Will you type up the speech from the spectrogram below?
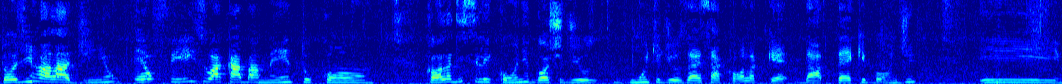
todo enroladinho. Eu fiz o acabamento com cola de silicone, gosto de, muito de usar essa cola que é da Tech Bond. E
